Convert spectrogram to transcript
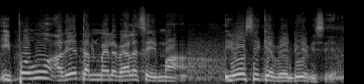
இப்போவும் அதே தன்மையில் வேலை செய்யுமா? யோசிக்க வேண்டிய விஷயம்.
